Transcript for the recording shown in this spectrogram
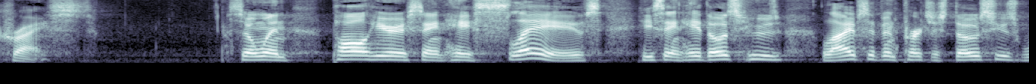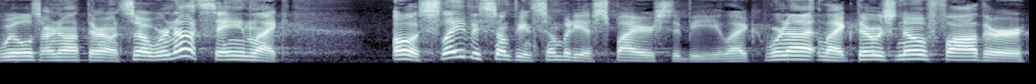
Christ. So when Paul here is saying, hey, slaves, he's saying, hey, those whose lives have been purchased, those whose wills are not their own. So we're not saying like, oh, a slave is something somebody aspires to be. Like, we're not, like, there was no father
